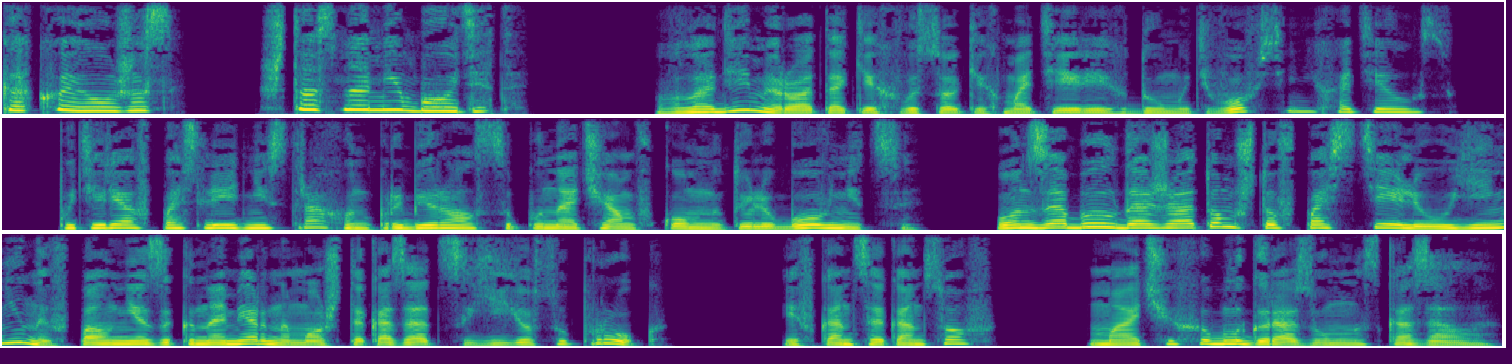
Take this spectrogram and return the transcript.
Какой ужас! Что с нами будет?» Владимиру о таких высоких материях думать вовсе не хотелось. Потеряв последний страх, он пробирался по ночам в комнату любовницы. Он забыл даже о том, что в постели у Янины вполне закономерно может оказаться ее супруг. И в конце концов Мачеха благоразумно сказала.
